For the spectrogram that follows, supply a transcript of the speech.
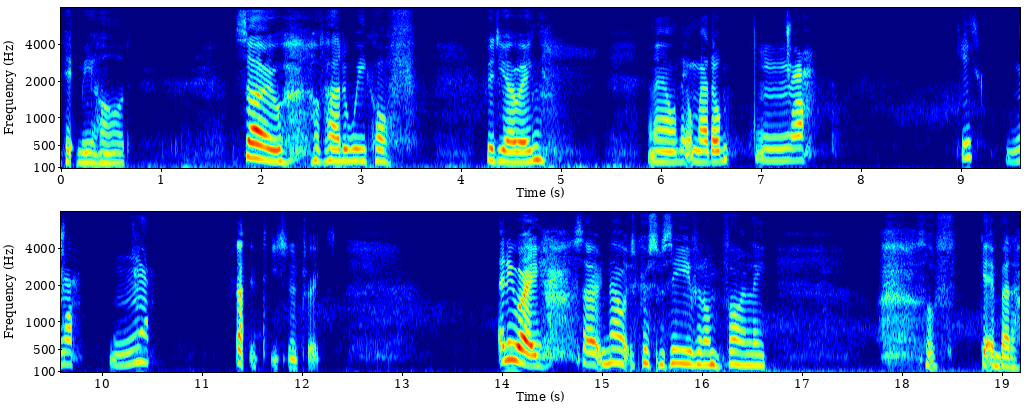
hit me hard. So I've had a week off videoing, and now little madam, mwah, kiss, mwah, mwah. teaching her tricks. Anyway, so now it's Christmas Eve, and I'm finally sort of getting better.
